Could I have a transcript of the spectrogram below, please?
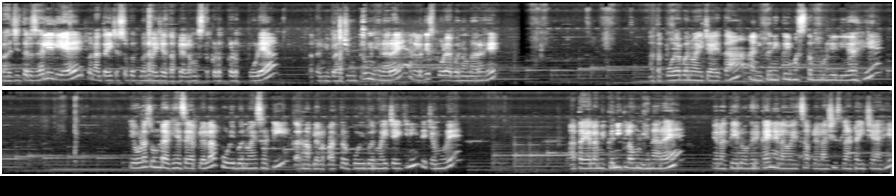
भाजी तर झालेली आहे पण आता याच्यासोबत बनवायच्यात आपल्याला मस्त कडक कडक पोळ्या. आता मी भाजी उतरून घेणार आहे आणि लगेच पोळ्या बनवणार आहे. आता पोळ्या बनवायच्या आहेत हा. आणि कणिकही मस्त मुरलेली आहे. एवढाच उंडा घ्यायचा आहे आपल्याला पोळी बनवायसाठी कारण आपल्याला पातळ पोळी बनवायची आहे की नाही त्याच्यामुळे. आता याला मी कणिक लावून घेणार आहे. याला तेल वगैरे काही नाही लावायचं. आपल्याला अशीच लाटायची आहे.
